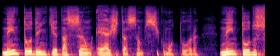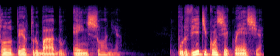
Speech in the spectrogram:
nem toda inquietação é agitação psicomotora, nem todo sono perturbado é insônia. Por via de consequência,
